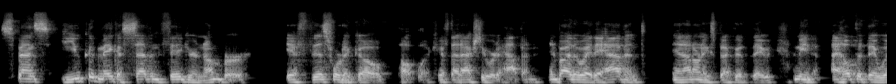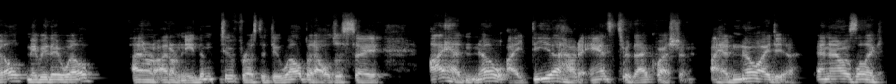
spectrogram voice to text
Spence, you could make a seven figure number if this were to go public, if that actually were to happen. And by the way, they haven't. And I don't expect that they, I mean, I hope that they will. Maybe they will. I don't I don't need them to for us to do well, but I'll just say I had no idea how to answer that question. I had no idea. And I was like,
